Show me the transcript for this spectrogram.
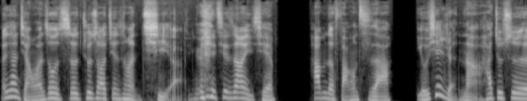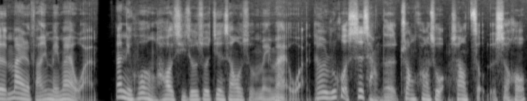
那像讲完之后，就就知道建商很气啊，因为建商以前他们的房子啊。有一些人呐、他就是卖了房又没卖完，那你会很好奇，就是说建商为什么没卖完？那如果市场的状况是往上走的时候，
